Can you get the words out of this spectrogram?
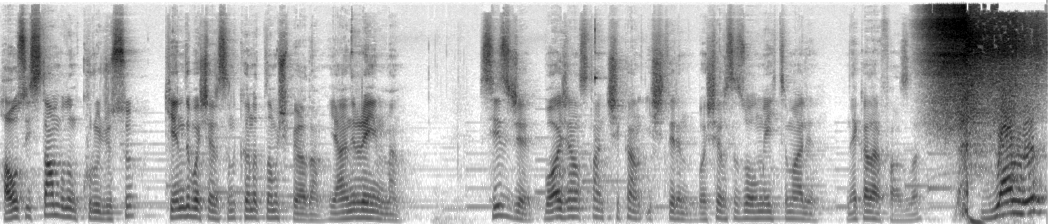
House İstanbul'un kurucusu kendi başarısını kanıtlamış bir adam. Yani Rain Man. Sizce bu ajanstan çıkan işlerin başarısız olma ihtimali ne kadar fazla? Yalnız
